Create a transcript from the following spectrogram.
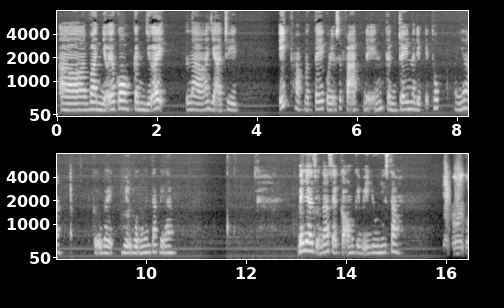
À, và nhớ cho cô cần dưới là giá trị x hoặc là t của điểm xuất phát đến cần trên là điểm kết thúc đấy nhá cứ vậy giữ vững nguyên tắc để làm. Bây giờ chúng ta sẽ có một cái ví dụ như sau. Dạ cô cô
